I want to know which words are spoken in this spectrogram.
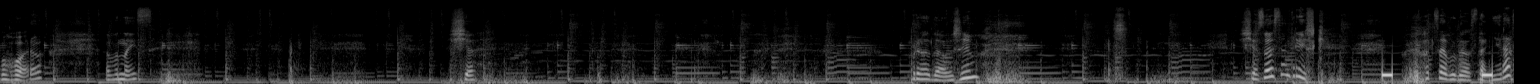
Вгору. Вниз. Ще. Продовжуємо. Ще зовсім трішки. Оце буде останній раз.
